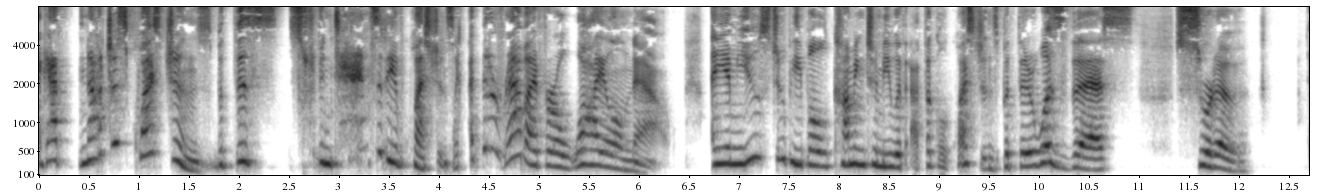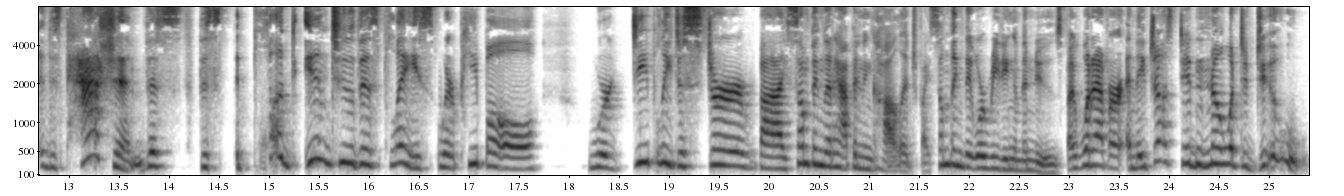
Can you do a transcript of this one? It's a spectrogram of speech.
I got not just questions, but this sort of intensity of questions. Like, I've been a rabbi for a while now. I am used to people coming to me with ethical questions, but there was this sort of this passion, this this it plugged into this place where people were deeply disturbed by something that happened in college, by something they were reading in the news, by whatever, and they just didn't know what to do.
